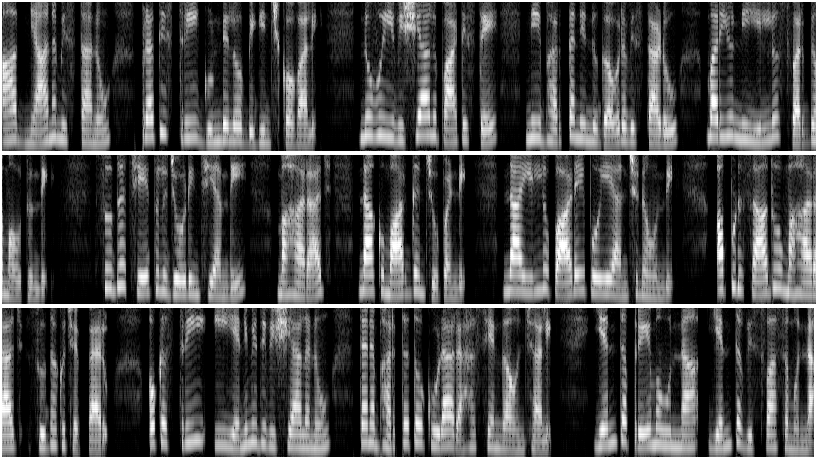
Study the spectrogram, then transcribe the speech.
ఆ జ్ఞానమిస్తాను. ప్రతి స్త్రీ గుండెలో బిగించుకోవాలి. నువ్వు ఈ విషయాలు పాటిస్తే నీ భర్త నిన్ను గౌరవిస్తాడు. మరియు నీ ఇల్లు స్వర్గమవుతుంది. సుధ చేతులు జోడించి అంది మహారాజ్ నాకు మార్గం చూపండి. నా ఇల్లు పాడైపోయే అంచున ఉంది అప్పుడు సాధు మహారాజ్ సుధకు చెప్పారు ఒక స్త్రీ ఈ ఎనిమిది విషయాలను తన భర్తతో కూడా రహస్యంగా ఉంచాలి. ఎంత ప్రేమ ఉన్నా ఎంత విశ్వాసమున్నా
